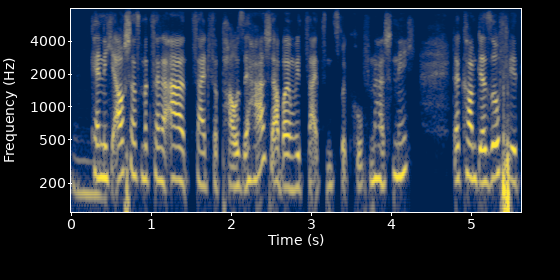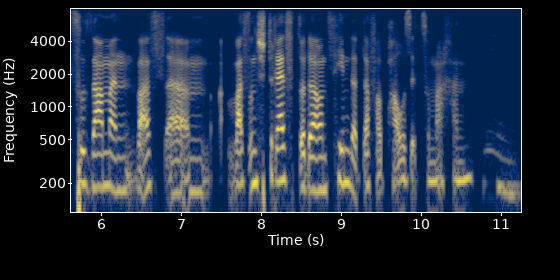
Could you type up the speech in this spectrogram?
Mhm. Kenne ich auch schon, dass man gesagt hat, ah, Zeit für Pause hast, aber irgendwie Zeit zum Zurückrufen hast nicht. Da kommt ja so viel zusammen, was, ähm, was uns stresst oder uns hindert, davor Pause zu machen. Mhm.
